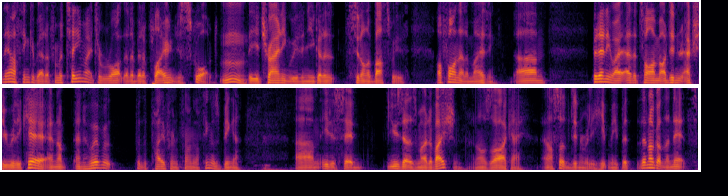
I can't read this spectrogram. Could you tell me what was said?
now I think about it, from a teammate to write that about a player in your squad mm. that you're training with and you've got to sit on a bus with, I find that amazing. Um, but anyway, at the time, I didn't actually really care, and I, and whoever put the paper in front of me, I think it was Binger, um, he just said use that as motivation, and I was like, okay, and I sort of didn't really hit me, but then I got in the nets.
